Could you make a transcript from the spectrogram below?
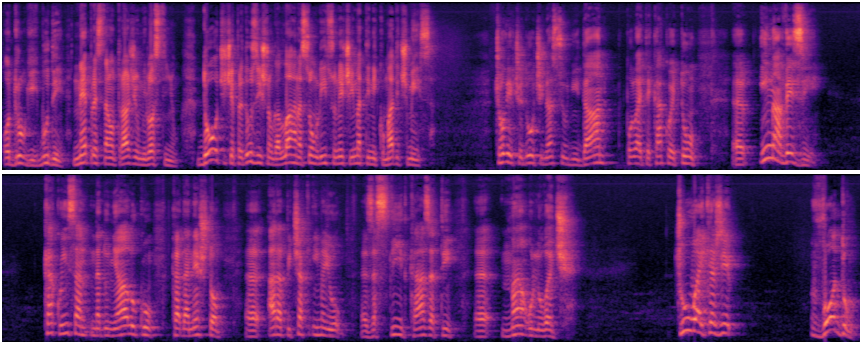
od drugih budi neprestano tražio milostinju, doći će pred uzvišnog Allaha na svom licu, neće imati ni komadić mesa. Čovjek će doći na sudnji dan, pogledajte kako je tu, e, ima vezi. Kako insan na Dunjaluku, kada nešto, e, Arapi čak imaju e, za stid kazati, e, ma uluđ. Čuvaj, kaže, vodu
